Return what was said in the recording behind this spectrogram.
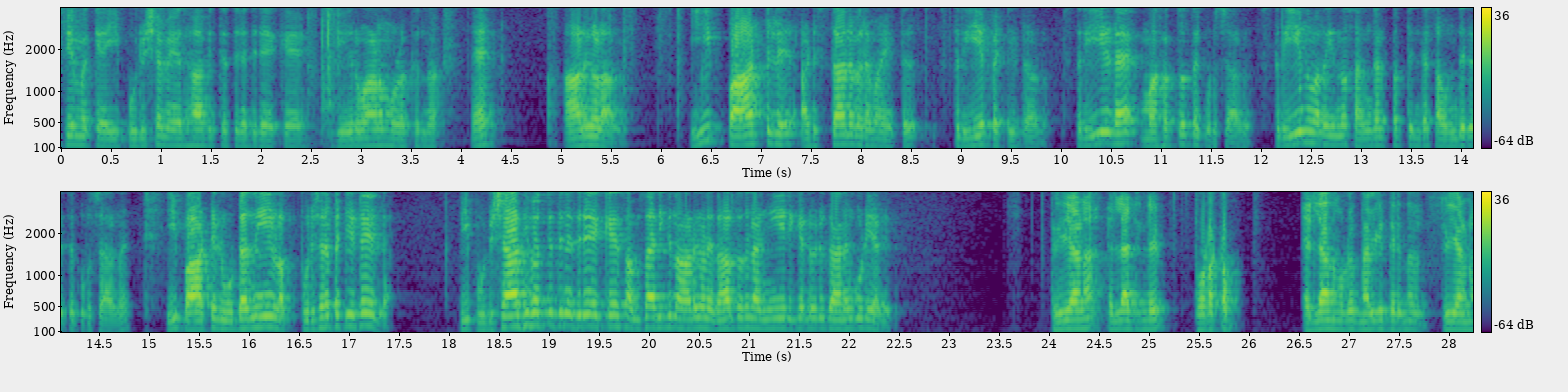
പി എം ഒക്കെ ഈ പുരുഷ മേധാവിത്വത്തിനെതിരെയൊക്കെ ഗീർവാണം മുഴക്കുന്ന ആളുകളാണ്. ഈ പാട്ടിൽ അടിസ്ഥാനപരമായിട്ട് സ്ത്രീയെ പറ്റിയിട്ടാണ്. സ്ത്രീയുടെ മഹത്വത്തെക്കുറിച്ചാണ്. സ്ത്രീ എന്ന് പറയുന്ന സങ്കല്പത്തിന്റെ സൗന്ദര്യത്തെക്കുറിച്ചാണ് ഈ പാട്ടിൽ ഉടനീളം പുരുഷനെ പറ്റിയിട്ടേ ഇല്ല. ഈ പുരുഷാധിപത്യത്തിനെതിരെയൊക്കെ സംസാരിക്കുന്ന ആളുകൾ യഥാർത്ഥത്തിൽ അംഗീകരിക്കേണ്ട ഒരു ഗാനം കൂടിയാണിത് സ്ത്രീയാണ് എല്ലാറ്റിന്റെയും തുടക്കം. എല്ലാം നമുക്ക് നൽകി തരുന്ന സ്ത്രീയാണ്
